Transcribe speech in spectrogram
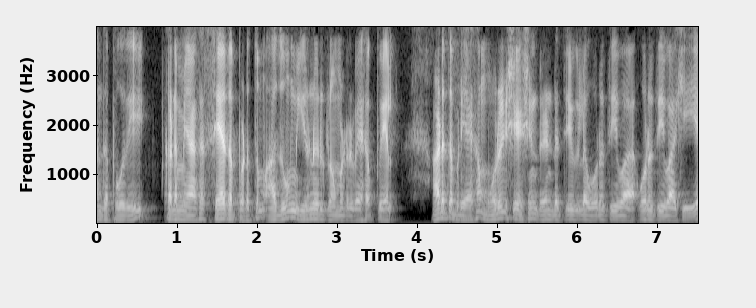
அந்த பகுதியை கடுமையாக சேதப்படுத்தும். அதுவும் இருநூறு கிலோமீட்டர் வேக புயல். அடுத்தபடியாக மொரிஷியஸின் ரெண்டு தீவுகளில் ஒரு தீவா ஒரு தீவாகிய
